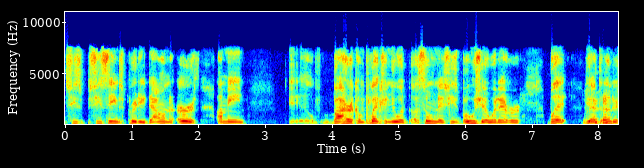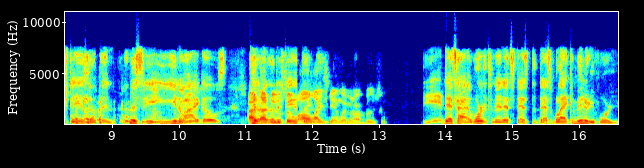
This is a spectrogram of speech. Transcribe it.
she's she seems pretty down to earth. I mean, by her complexion, you would assume that she's bougie or whatever, but you have to understand something. Just, you know how it goes. I, I do assume all light skinned women are bougie. Yeah, that's how it works, man. That's that's that's black community for you.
